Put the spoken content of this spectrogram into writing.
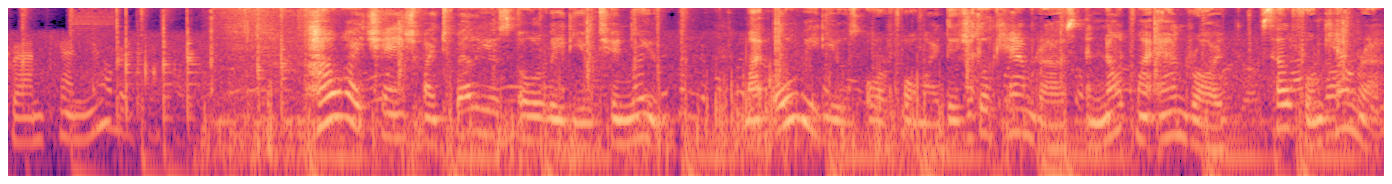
Grand Canyon. How I changed my 12 years old video to new. My old videos are for my digital cameras and not my Android cell phone camera.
